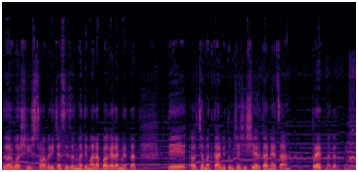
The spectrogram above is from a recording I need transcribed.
दरवर्षी स्ट्रॉबेरीच्या सीझनमध्ये मला बघायला मिळतात. ते चमत्कार मी तुमच्याशी शेअर करण्याचा प्रयत्न करते.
